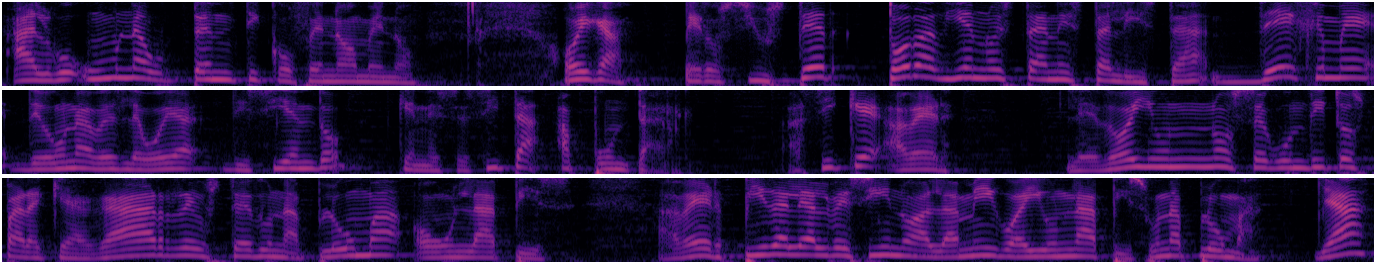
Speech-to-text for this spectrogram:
algo, un auténtico fenómeno. Oiga, pero si usted todavía no está en esta lista, déjeme de una vez le voy a diciendo que necesita apuntar. Así que, a ver, Le doy unos segunditos para que agarre usted una pluma o un lápiz. A ver, pídale al vecino, al amigo ahí un lápiz, una pluma. ¿Ya?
